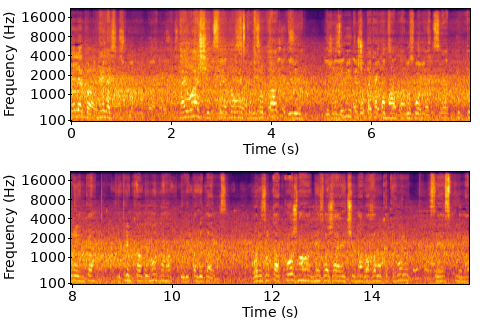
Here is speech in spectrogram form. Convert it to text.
Не лякають. Найважче це довести результат і зрозуміти, що така команда робота. Це підтримка, підтримка один одного і відповідальність. Бо результат кожного, незважаючи на вагову категорію, це спільно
